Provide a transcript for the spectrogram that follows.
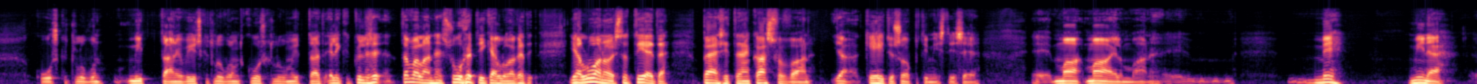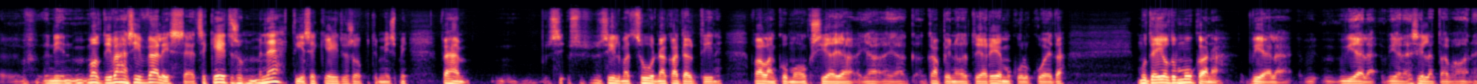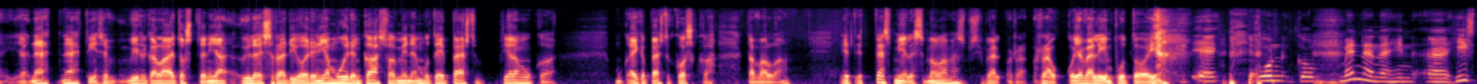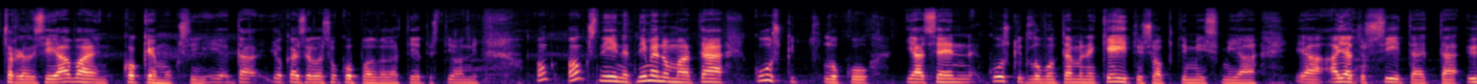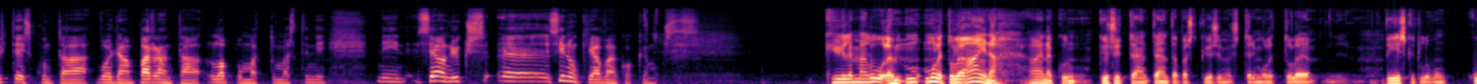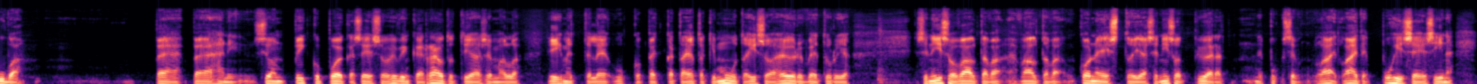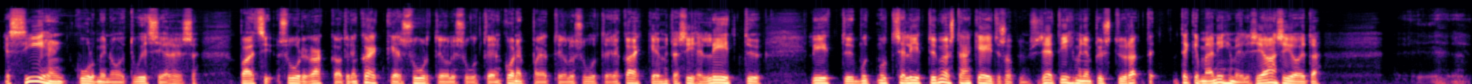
60-luvun mittaan ja 50-luvun, mutta 60-luvun mittaan. Eli kyllä se tavallaan ne suuret ikäluokat ja luonnollista tietä pääsi tähän kasvavaan ja kehitysoptimistiseen eh, ma- maailmaan. Me, minä, niin me oltiin vähän siinä välissä, että se kehitys, me nähtiin se kehitysoptimismi vähän silmät suurina kateltiin vallankumouksia ja, ja, ja kapinoita ja riemukulkueita, mutta ei oltu mukana – vielä, vielä, vielä sillä tavalla. Ja nähtiin se virkalaitosten ja yleisradioiden ja muiden kasvaminen, mutta ei päästy vielä mukaan, eikä päästy koskaan tavallaan. Et, et tässä mielessä me ollaan vähän raukkoja väliin putoja. Kun, kun mennään näihin äh, historiallisiin avainkokemuksiin, joita jokaisella sukupolvella tietysti on, niin on, onko niin, että nimenomaan tämä 60-luku ja sen 60-luvun tämmöinen kehitysoptimismi ja, ja ajatus siitä, että yhteiskuntaa voidaan parantaa loppumattomasti, niin, niin se on yksi äh, sinunkin avainkokemuksisi. Kyllä mä luulen. Mulle tulee aina, aina kun kysytään tämän tapaista kysymystä, niin mulle tulee 50-luvun kuva pää, päähän, niin se on pikkupoika seisoo hyvinkään rautatieasemalla ihmettelee Ukko-Pekka tai jotakin muuta isoa höyryveturia. Sen iso valtava, valtava koneisto ja sen isot pyörät, ne, se laite puhisee siinä ja siihen kulminoituu itse asiassa paitsi suuri rakkautinen kaikkeen suurteollisuuteen, konepajateollisuuteen ja kaikkeen, mitä siihen liittyy, liittyy mutta mut se liittyy myös tähän kehitysopimukseen. Se, että ihminen pystyy tekemään ihmeellisiä asioita –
